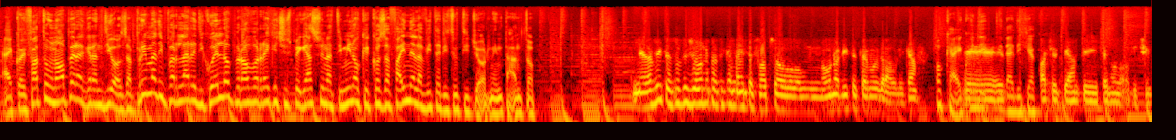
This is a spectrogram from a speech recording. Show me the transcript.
Ecco, hai fatto un'opera grandiosa. Prima di parlare di quello, però, vorrei che ci spiegassi un attimino che cosa fai nella vita di tutti i giorni, intanto. Nella vita di tutti i giorni praticamente faccio una ditta termoidraulica. Ok, quindi ti dedichi a Faccio impianti tecnologici.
